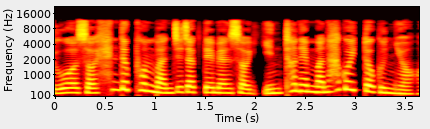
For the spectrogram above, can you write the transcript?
누워서 핸드폰 만지작대면서 인터넷만 하고 있더군요.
